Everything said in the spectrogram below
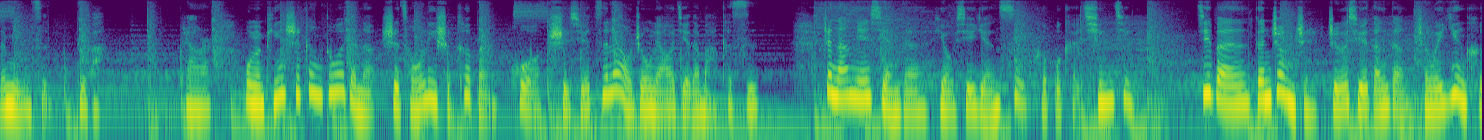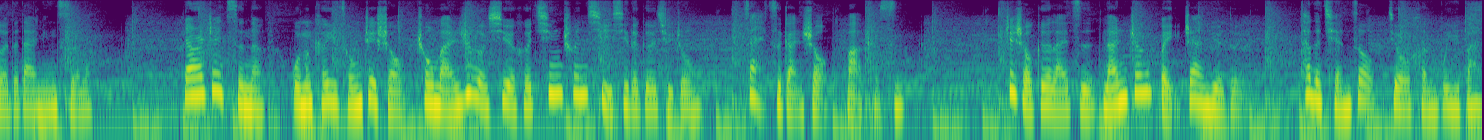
的名字，对吧？然而，我们平时更多的呢，是从历史课本或史学资料中了解的马克思，这难免显得有些严肃和不可亲近，基本跟政治、哲学等等成为硬核的代名词了。然而这次呢，我们可以从这首充满热血和青春气息的歌曲中，再次感受马克思。这首歌来自南征北战乐队，它的前奏就很不一般。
